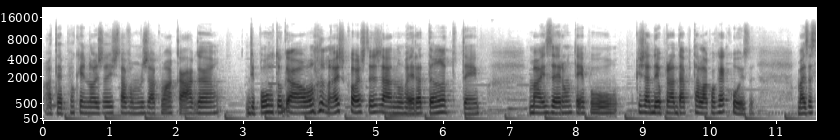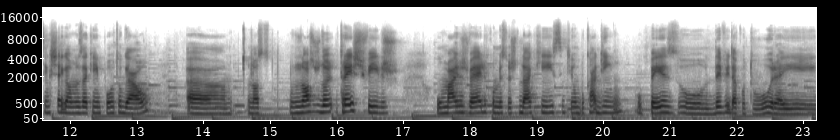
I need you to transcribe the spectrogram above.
Até porque nós já estávamos já com a carga de Portugal nas costas já, não era tanto tempo, mas era um tempo que já deu para adaptar lá qualquer coisa. Mas assim que chegamos aqui em Portugal, uh, nosso, os nossos dois, três filhos, o mais velho começou a estudar aqui, sentiu um bocadinho o peso devido à cultura e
